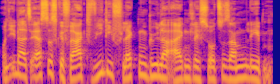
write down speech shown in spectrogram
und ihn als erstes gefragt, wie die Fleckenbühler eigentlich so zusammen leben.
